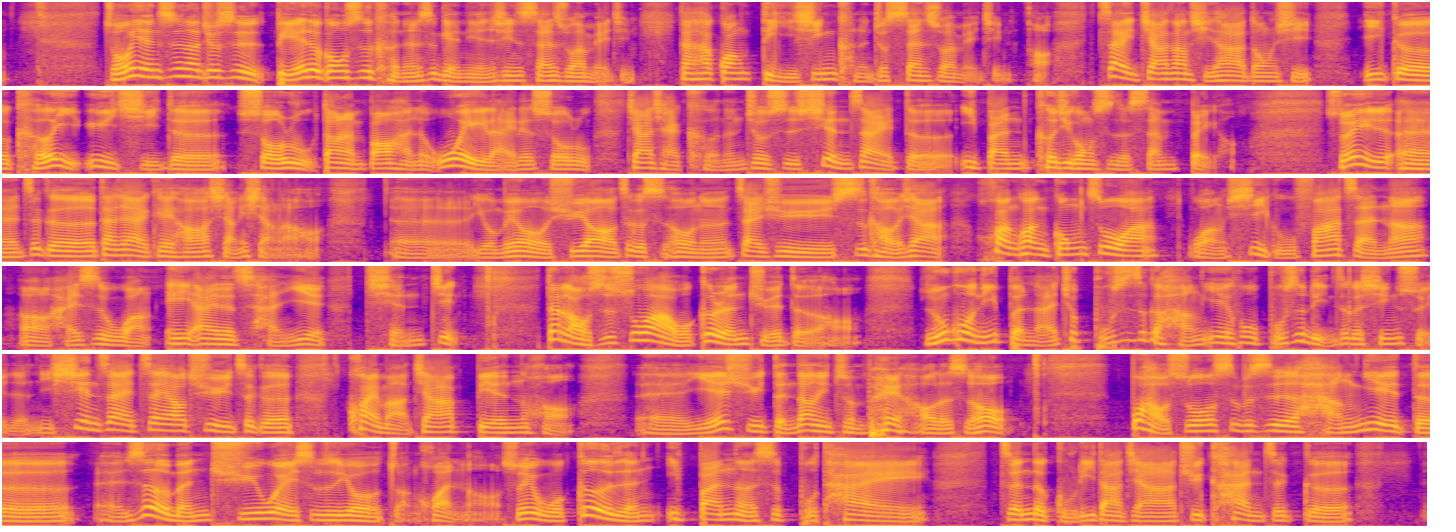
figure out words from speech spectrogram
总而言之呢，就是别的公司可能是给年薪三十万美金，但他光底薪可能就三十万美金，好，再加上其他的东西，一个可以预期的收入，当然包含了未来的收入，加起来可能就是现在的一般科技公司的三倍哈。所以，呃，这个大家也可以好好想一想了哈。呃，有没有需要这个时候呢，再去思考一下换换工作啊，往戏股发展呢？啊，还是往 AI 的产业前进？但老实说啊，我个人觉得哈，如果你本来就不是这个行业或不是领这个薪水的，你现在再要去这个快马加鞭哈，呃，也许等到你准备好的时候。不好说是不是行业的呃热门区位是不是又转换了？所以我个人一般呢是不太真的鼓励大家去看这个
